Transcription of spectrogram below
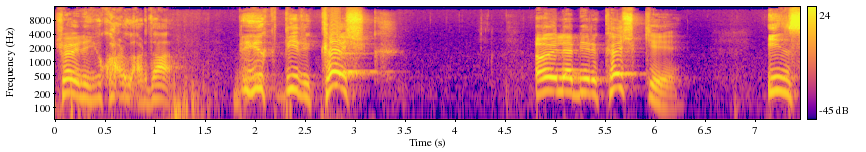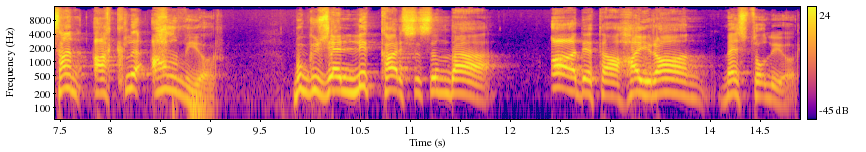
şöyle yukarılarda büyük bir köşk. Öyle bir köşk ki insan aklı almıyor. Bu güzellik karşısında adeta hayran, mest oluyor.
